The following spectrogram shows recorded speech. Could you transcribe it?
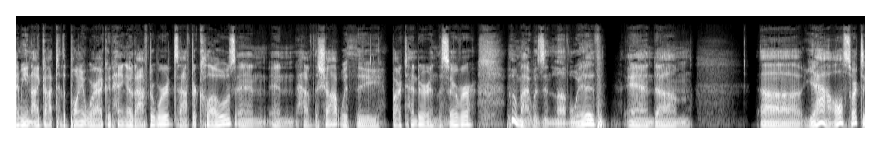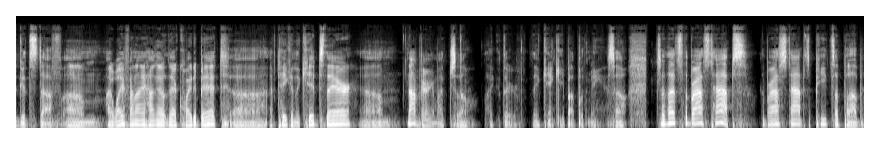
I mean, I got to the point where I could hang out afterwards, after close, and and have the shot with the bartender and the server, whom I was in love with, and um, uh, yeah, all sorts of good stuff. Um, my wife and I hung out there quite a bit. Uh, I've taken the kids there, um, not very much though. Like they're they can't keep up with me. So, so that's the Brass Taps, the Brass Taps Pizza Pub.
